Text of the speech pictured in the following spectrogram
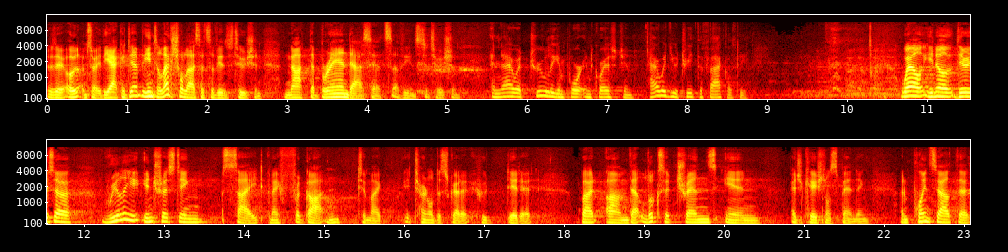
The, oh, I'm sorry, the academic, the intellectual assets of the institution, not the brand assets of the institution. And now a truly important question. How would you treat the faculty? Well, you know, there's a really interesting site, and I've forgotten to my eternal discredit who did it, but um, that looks at trends in educational spending and points out that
